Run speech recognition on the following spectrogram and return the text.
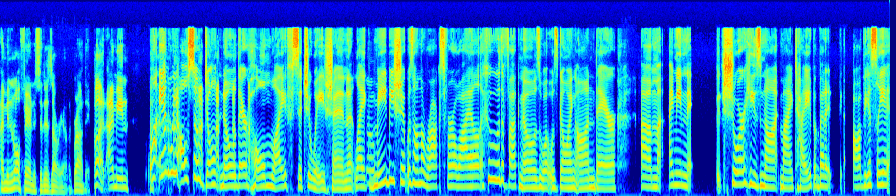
I mean, in all fairness, it is Ariana Grande, but I mean, well, and we also don't know their home life situation. Like no. maybe shit was on the rocks for a while. Who the fuck knows what was going on there? Um, I mean, sure he's not my type, but it, obviously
